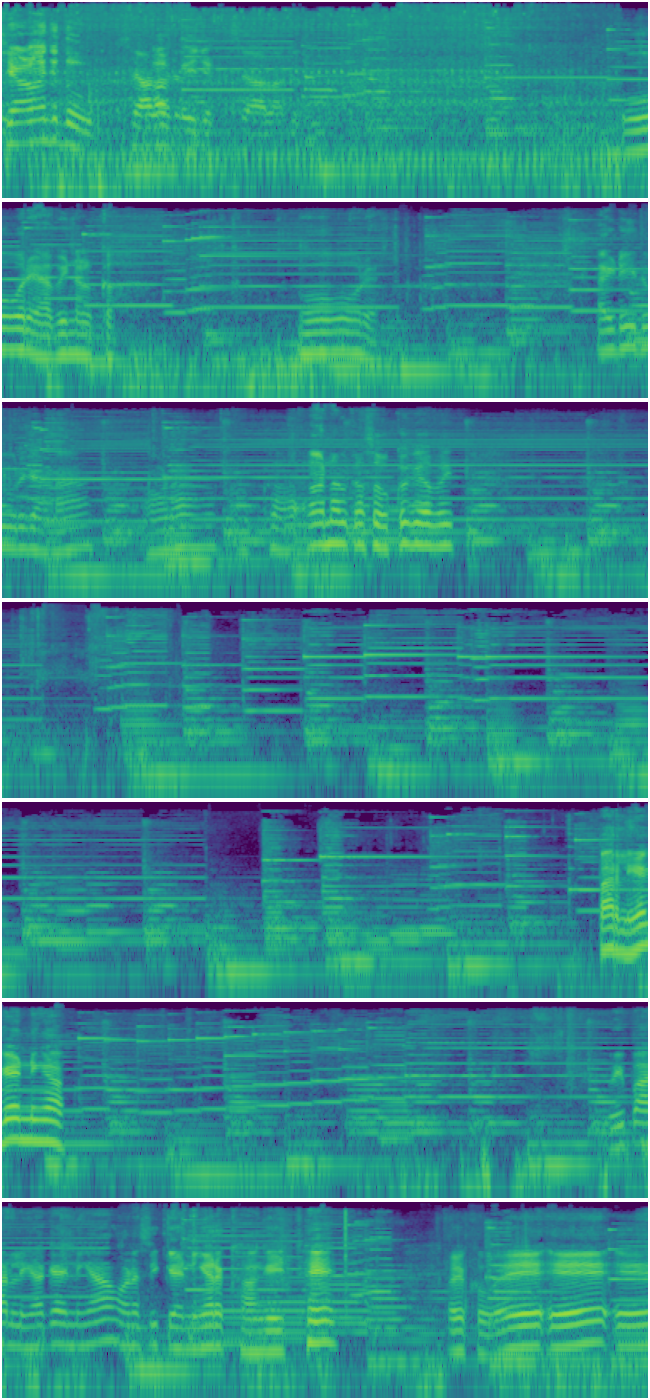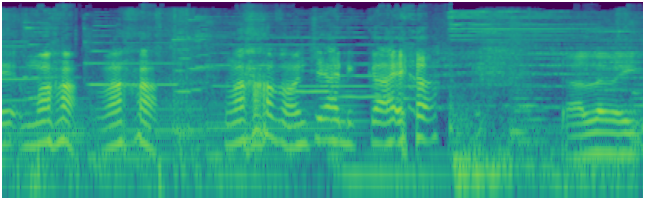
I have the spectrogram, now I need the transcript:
ਸਿਆਲਾਂ 'ਚ ਦੋ ਸਿਆਲਾਂ 'ਚ ਸਿਆਲਾਂ 'ਚ। ਹੋ ਰਿਹਾ ਵੀ ਨਲਕਾ ਹੋ ਰਿਹਾ ਐਡੀ ਦੂਰ ਜਾਣਾ ਆਉਣਾ ਔਖਾ। ਆ ਨਲਕਾ ਸੁੱਕ ਗਿਆ ਬਈ। ਭਰ ਲੀਆਂ ਕੈਨੀਆਂ ਵੀ ਭਰ ਲੀਆਂ ਕੈਨੀਆਂ ਹੁਣ ਅਸੀਂ ਕੈਨੀਆਂ ਰੱਖਾਂਗੇ ਇੱਥੇ? ਵੇਖੋ, ਇਹ ਇਹ ਇਹ, ਮਹਾ ਮਹਾ ਮਹਾ ਪਹੁੰਚਿਆ ਨਿੱਕਾ ਚੱਲ ਬਈ।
